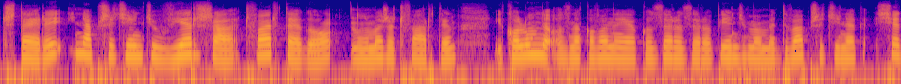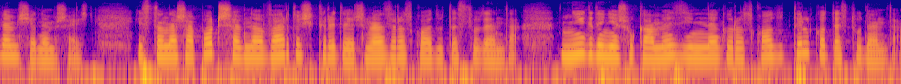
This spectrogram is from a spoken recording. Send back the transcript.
4 i na przecięciu wiersza czwartego, numerze czwartym i kolumny oznakowane jako 005 mamy 2,776. Jest to nasza potrzebna wartość krytyczna z rozkładu studenta. Nigdy nie szukamy z innego rozkładu, tylko studenta.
